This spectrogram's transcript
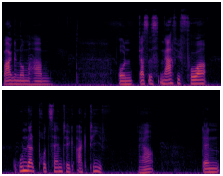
wahrgenommen haben. Und das ist nach wie vor hundertprozentig aktiv. Ja, denn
